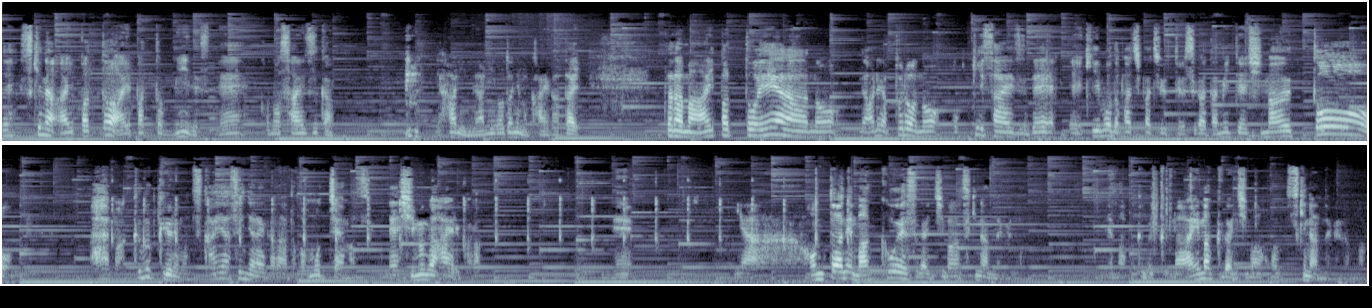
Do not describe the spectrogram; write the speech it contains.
ね、好きな iPad は iPad mini ですね。このサイズ感。やはり何事にも変え難い。ただまあ iPad Air の、あるいはプロの大きいサイズで、えキーボードパチパチ打ってる姿見てしまうと、あ MacBook よりも使いやすいんじゃないかなとか思っちゃいますよね。SIM が入るから。やー、本当はね、MacOS が一番好きなんだけど、ね、MacBook、まあ、iMac が一番好きなんだけども、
